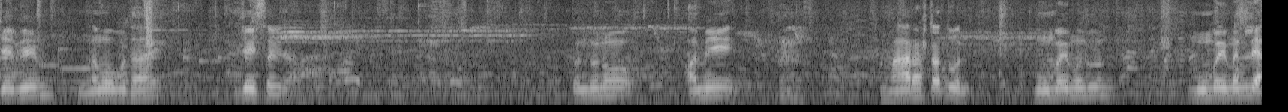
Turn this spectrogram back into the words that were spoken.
जय भीम नमो बुधाय जय संविधान बंधूनो आम्ही महाराष्ट्रातून मुंबईमधून मुंबईमधल्या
